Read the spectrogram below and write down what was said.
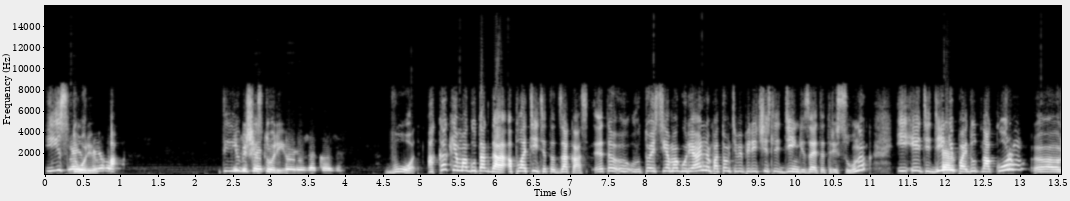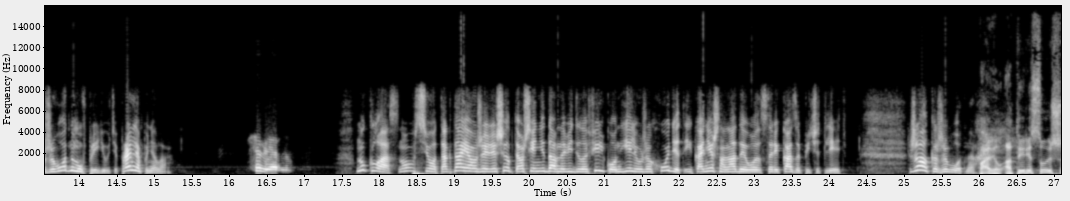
и историю. люблю А, ты любишь изучать историю? историю заказа. Вот. А как я могу тогда оплатить этот заказ? Это, э, то есть я могу реально потом тебе перечислить деньги за этот рисунок, и эти деньги Да. пойдут на корм э, животному в приюте. Правильно я поняла? Все верно. Ну, класс, ну все, тогда я уже решила, потому что я недавно видела Фильку, он еле уже ходит, и, конечно, надо его старика запечатлеть. Жалко животных. Павел, а ты рисуешь,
